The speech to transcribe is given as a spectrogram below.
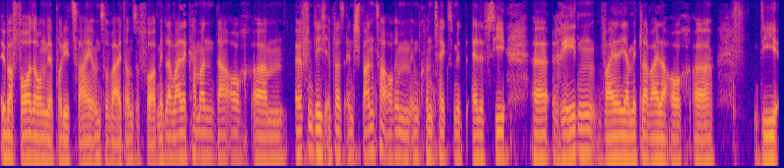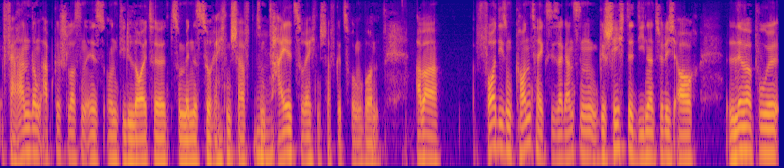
Überforderung der Polizei und so weiter und so fort. Mittlerweile kann man da auch ähm, öffentlich etwas entspannter, auch im, im Kontext mit LFC äh, reden, weil ja mittlerweile auch äh, die Verhandlung abgeschlossen ist und die Leute zumindest zur Rechenschaft, mhm. zum Teil zur Rechenschaft gezwungen wurden. Aber vor diesem Kontext dieser ganzen Geschichte, die natürlich auch Liverpool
